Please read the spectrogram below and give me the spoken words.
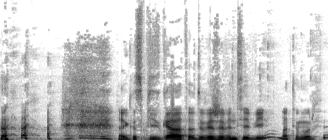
Jak go spizgała, to wiesz, że więcej bije na tym urfie?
